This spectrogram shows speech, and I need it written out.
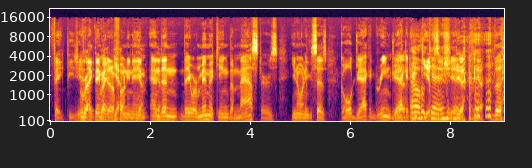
fake PGA, Right, like they made it a yeah, phony name, yeah, and yeah. then they were mimicking the Masters. You know when he says gold jacket, green Yeah. jacket, who gives a shit? Yeah, yeah. The,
